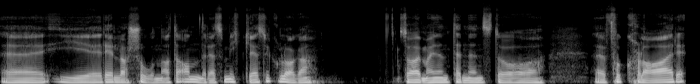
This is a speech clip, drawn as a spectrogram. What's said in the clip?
eh, i relasjoner til andre som ikke er psykologer. Så har man en tendens til å eh, forklare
